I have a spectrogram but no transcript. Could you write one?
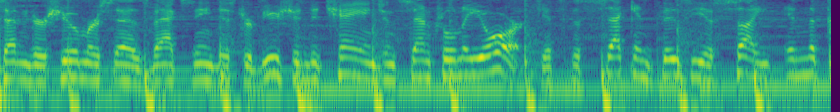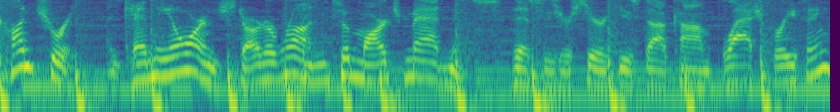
Senator Schumer says vaccine distribution to change in central New York. It's the second busiest site in the country. And can the Orange start a run to March Madness? This is your Syracuse.com flash briefing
